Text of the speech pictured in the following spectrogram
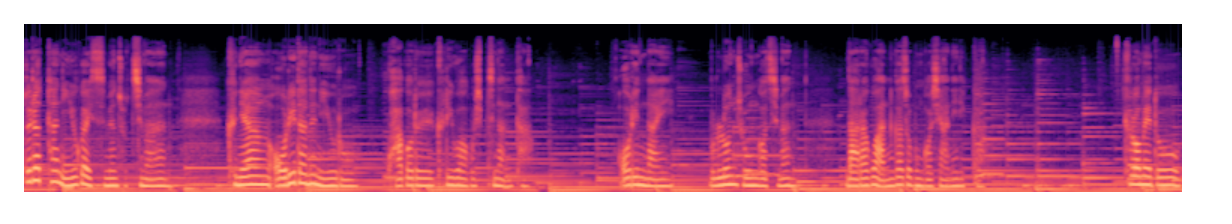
뚜렷한 이유가 있으면 좋지만 그냥 어리다는 이유로 과거를 그리워하고 싶진 않다. 어린 나이, 물론 좋은 거지만 나라고 안 가져본 것이 아니니까. 그럼에도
